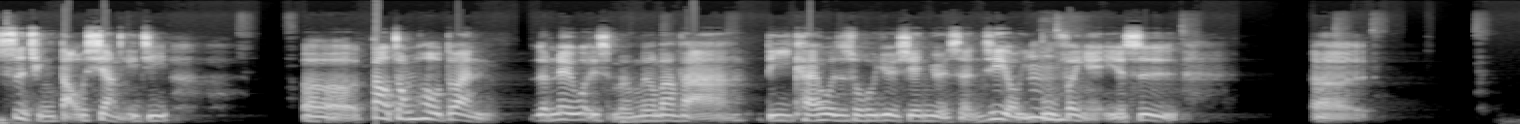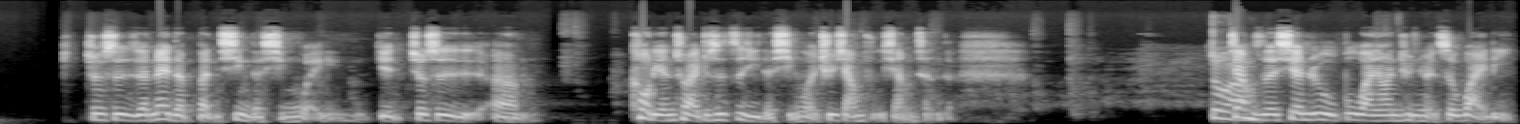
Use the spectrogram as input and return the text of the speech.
事情导向，以及呃到中后段人类为什么没有办法离开，或者说会越陷越深，其实有一部分也也是呃，就是人类的本性的行为，也就是呃扣连出来就是自己的行为去相辅相成的，对啊，这样子的陷入不完完全全是外力。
